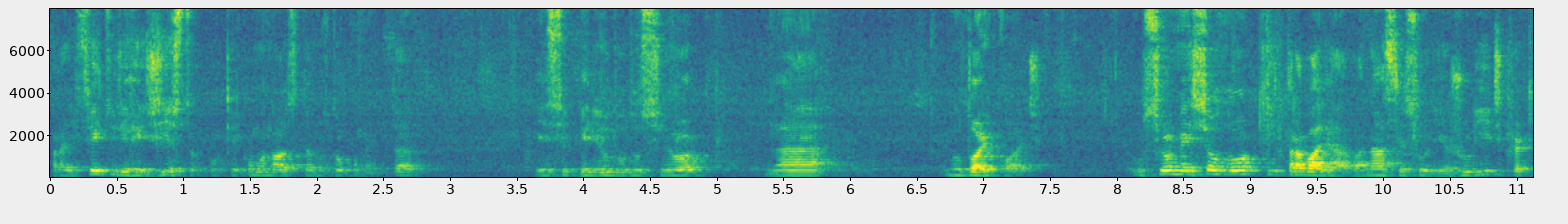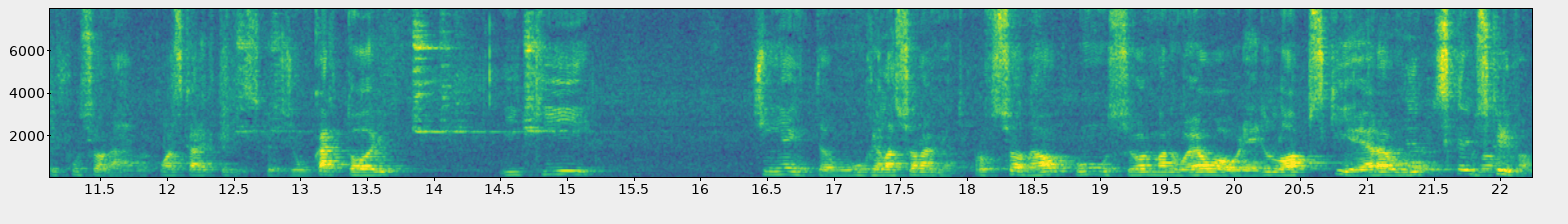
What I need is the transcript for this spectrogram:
para efeito de registro, porque como nós estamos documentando, esse período do senhor na, no DOI-CODE. O senhor mencionou que trabalhava na assessoria jurídica, que funcionava com as características de um cartório e que tinha então um relacionamento profissional com o senhor Manuel Aurélio Lopes, que era o, era o, escrivão. o escrivão.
